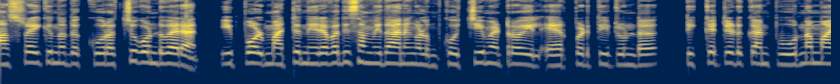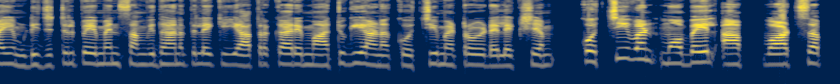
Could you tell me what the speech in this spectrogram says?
ആശ്രയിക്കുന്നത് കുറച്ചുകൊണ്ടുവരാൻ ഇപ്പോൾ മറ്റ് നിരവധി സംവിധാനങ്ങളും കൊച്ചി മെട്രോയിൽ ഏർപ്പെടുത്തിയിട്ടുണ്ട്. ടിക്കറ്റ് എടുക്കാൻ പൂർണമായും ഡിജിറ്റൽ പേയ്മെന്റ് സംവിധാനത്തിലേക്ക് യാത്രക്കാരെ മാറ്റുകയാണ് കൊച്ചി മെട്രോയുടെ ലക്ഷ്യം. Kochi one mobile app WhatsApp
